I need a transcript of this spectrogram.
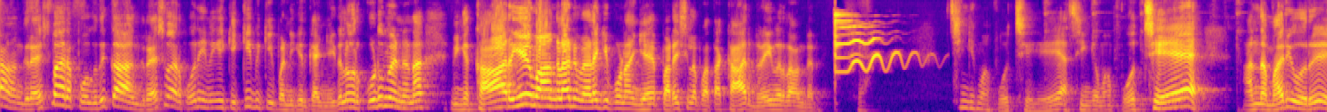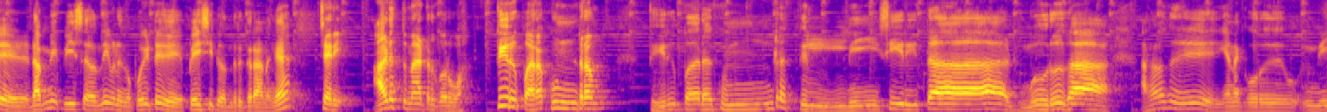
காங்கிரஸ் வரப்போகுது காங்கிரஸ் வரப்போகுது இவங்க கிக்கி பிக்கி பண்ணிக்கிருக்காங்க. இதில் ஒரு குடும்பம் என்னென்னா இவங்க காரையே வாங்கலான்னு வேலைக்கு போனாங்க. படைசியில் பார்த்தா கார் டிரைவர் தான் வந்தார். அசிங்கமாக போச்சே அசிங்கமாக போச்சே. அந்த மாதிரி ஒரு டம்மி பீஸை வந்து இவனுங்க போயிட்டு பேசிட்டு வந்திருக்கிறானுங்க. சரி அடுத்த மேட்ருக்கு வருவோம். திருப்பரகுன்றம் திருப்பரகுன்றத்தில் நீ சிரித்தார் முருகா. அதாவது எனக்கு ஒரு நீ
